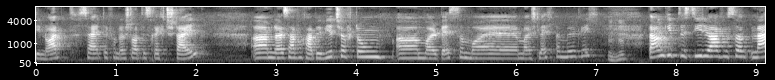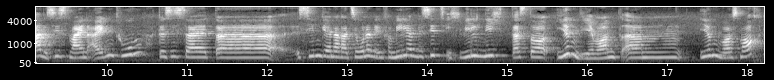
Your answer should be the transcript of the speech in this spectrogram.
die Nordseite von der Stadt ist recht steil. Ähm, da ist einfach eine Bewirtschaftung äh, mal besser, mal, mal schlechter möglich. Mhm. Dann gibt es die, die einfach sagen, na, das ist mein Eigentum, das ist seit äh, sieben Generationen in Familienbesitz. Ich will nicht, dass da irgendjemand ähm, irgendwas macht.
